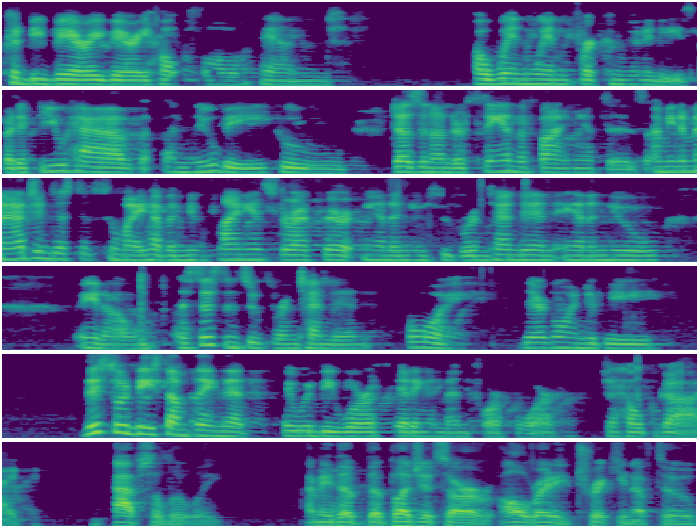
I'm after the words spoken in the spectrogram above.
could be very, very helpful and a win-win for communities. But if you have a newbie who doesn't understand the finances, I mean, imagine districts who might have a new finance director and a new superintendent and a new, you know, assistant superintendent. Boy, they're going to be, this would be something that it would be worth getting a mentor for to help guide. Absolutely. I mean, the, the budgets are already tricky enough to,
